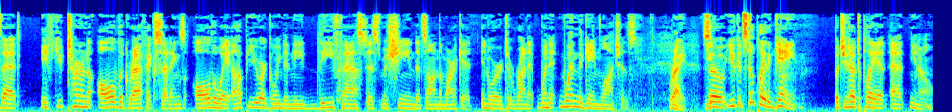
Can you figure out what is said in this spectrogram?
that if you turn all the graphics settings all the way up, you are going to need the fastest machine that's on the market in order to run it when it when the game launches. Right. So you could still play the game, but you'd have to play it at, you know,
